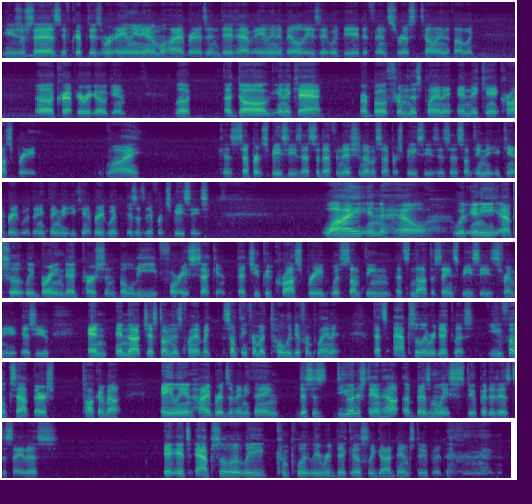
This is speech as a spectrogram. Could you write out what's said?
User says if cryptids were alien animal hybrids and did have alien abilities, it would be a defense risk telling the public. Oh, crap. Here we go again. Look, a dog and a cat are both from this planet and they can't crossbreed. Why? Because separate species, that's the definition of a separate species, It's a, something that you can't breed with. Anything that you can't breed with is a different species. Why in the hell would any absolutely brain dead person believe for a second that you could crossbreed with something that's not the same species from you as you? And and not just on this planet but something from a totally different planet. That's absolutely ridiculous. You folks out there talking about alien hybrids of anything this is do you understand how abysmally stupid it is to say this it, it's absolutely, completely, ridiculously goddamn stupid.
